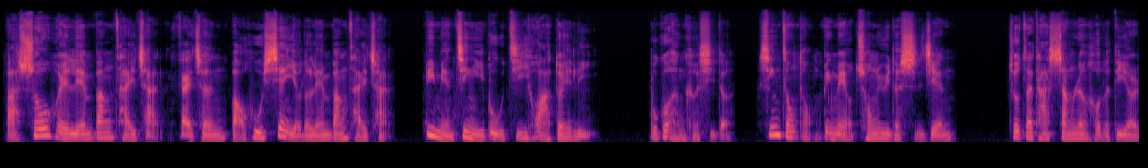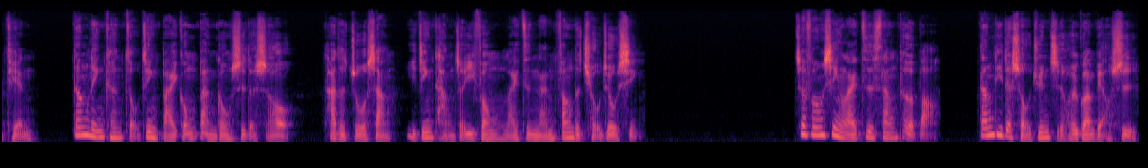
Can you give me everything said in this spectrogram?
把收回联邦财产改成保护现有的联邦财产，避免进一步激化对立。不过很可惜的，新总统并没有充裕的时间。就在他上任后的第二天，当林肯走进白宫办公室的时候，他的桌上已经躺着一封来自南方的求救信。这封信来自桑特堡，当地的守军指挥官表示，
